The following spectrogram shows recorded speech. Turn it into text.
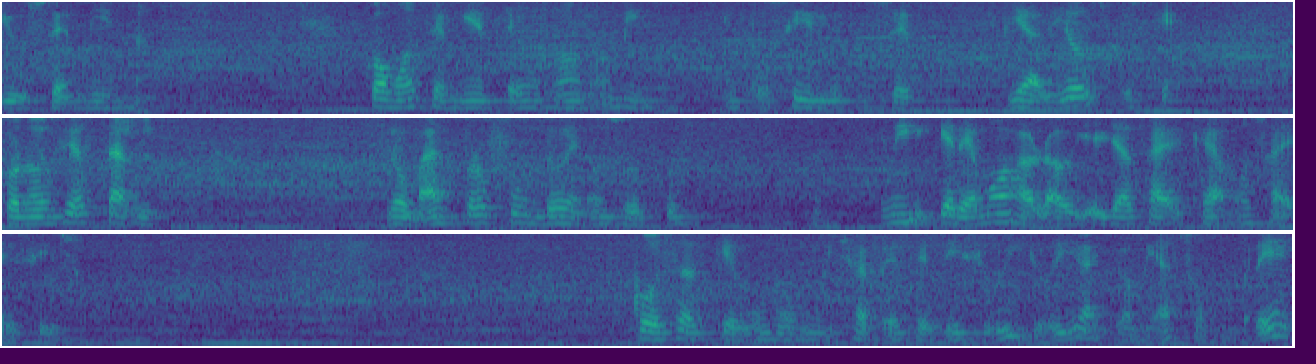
y usted misma. ¿Cómo se miente uno a uno mismo? Imposible, ¿no Y a Dios, pues que conoce hasta lo más profundo de nosotros. Ni queremos hablar y ella sabe qué vamos a decir. Cosas que uno muchas veces dice, uy, yo, yo me asombré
